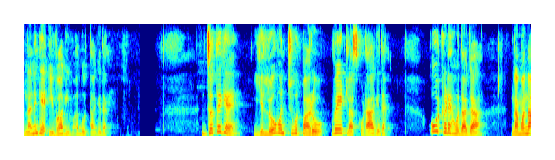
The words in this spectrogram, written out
ನನಗೆ ಇವಾಗಿವಾಗ ಇವಾಗ ಗೊತ್ತಾಗಿದೆ. ಜೊತೆಗೆ ಎಲ್ಲೋ ಒಂಚೂರು ಚೂರು ಪಾರು ವೆಯ್ಟ್ ಲಾಸ್ ಕೂಡ ಆಗಿದೆ. ಊರ ಕಡೆ ಹೋದಾಗ ನಮ್ಮನ್ನು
